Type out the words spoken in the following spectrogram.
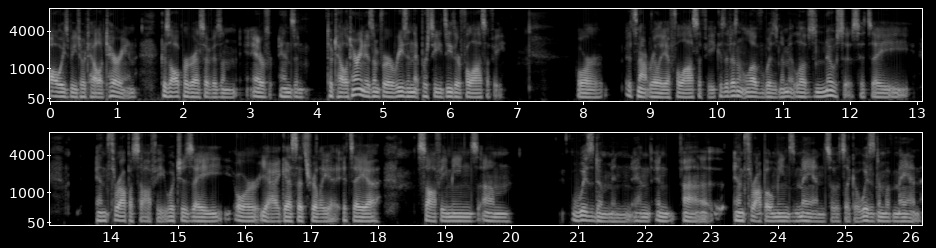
always be totalitarian because all progressivism er, ends in totalitarianism for a reason that precedes either philosophy. Or it's not really a philosophy because it doesn't love wisdom, it loves gnosis. It's a anthroposophy, which is a, or yeah, I guess that's really it's a, a Sophy means um, wisdom, and and and uh, anthropo means man, so it's like a wisdom of man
